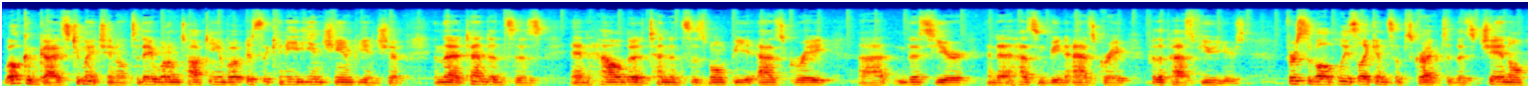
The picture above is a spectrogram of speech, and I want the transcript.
Welcome guys to my channel. Today what I'm talking about is the Canadian Championship and the attendances and how the attendances won't be as great uh, this year and it hasn't been as great for the past few years. First of all, please like and subscribe to this channel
